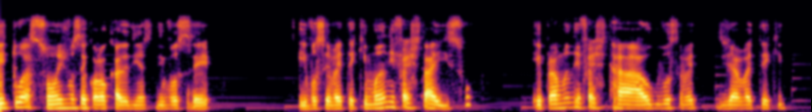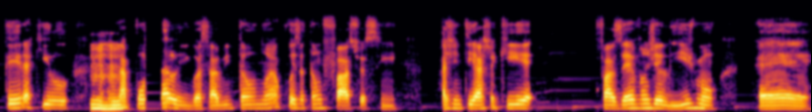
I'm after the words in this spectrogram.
situações vão ser colocadas diante de você e você vai ter que manifestar isso. E para manifestar algo, você vai, já vai ter que ter aquilo uhum. na ponta da língua, sabe? Então não é uma coisa tão fácil assim. A gente acha que fazer evangelismo é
